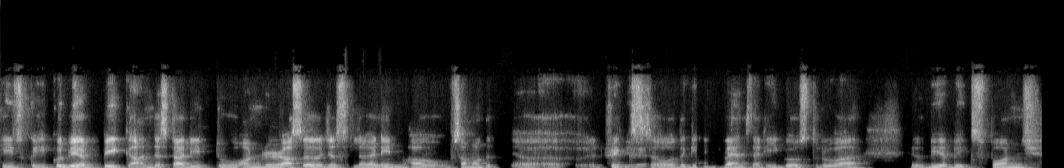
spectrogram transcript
he's he could be a big understudy to Andre Russell, just learning how some of the uh, tricks or the game plans that he goes through are. He'll be a big sponge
